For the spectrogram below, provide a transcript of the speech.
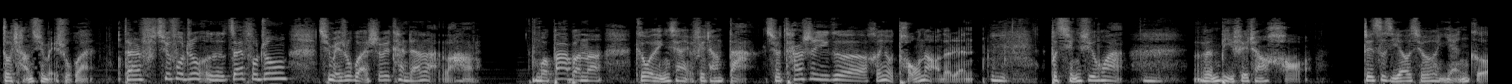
都常去美术馆。但是去附中，呃，在附中去美术馆是为看展览了哈。我爸爸呢，给我的影响也非常大，就他是一个很有头脑的人，嗯，不情绪化，嗯，文笔非常好，对自己要求很严格，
